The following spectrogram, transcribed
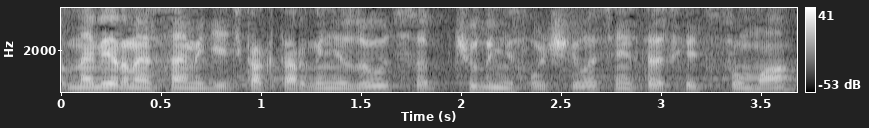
наверное, сами дети как-то организуются, чудо не случилось, они стали сходить с ума,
